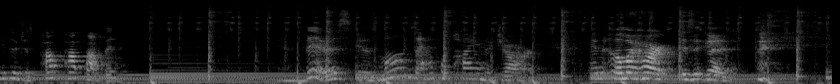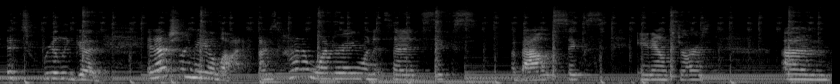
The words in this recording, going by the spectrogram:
These are just pop pop popping. And this is mom's apple pie in a jar. And oh my heart, is it good? it's really good. It actually made a lot. I was kind of wondering when it said six, about six eight ounce jars. Um,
